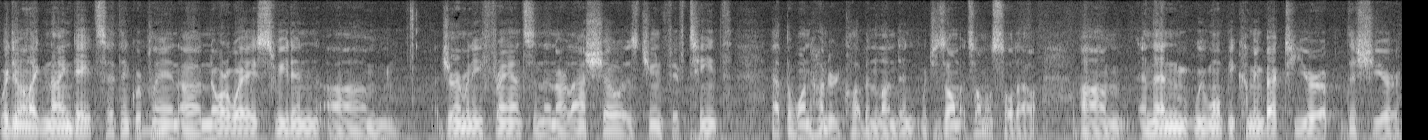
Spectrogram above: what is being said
we're doing like nine dates. I think we're playing uh, Norway, Sweden, um, Germany, France, and then our last show is June 15th at the 100 Club in London, which is al- it's almost sold out. Um, and then we won't be coming back to Europe this year.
